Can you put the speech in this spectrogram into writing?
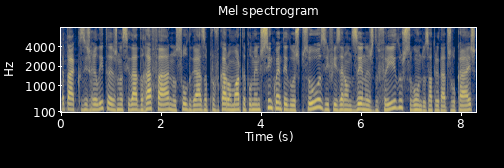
Ataques israelitas na cidade de Rafah, no sul de Gaza, provocaram a morte a pelo menos 52 pessoas e fizeram dezenas de feridos, segundo as autoridades locais.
